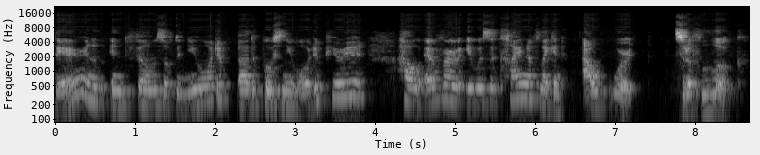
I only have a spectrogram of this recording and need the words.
there in, in films of the New Order, uh, the post New Order period, However, it was a kind of like an outward sort of look.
